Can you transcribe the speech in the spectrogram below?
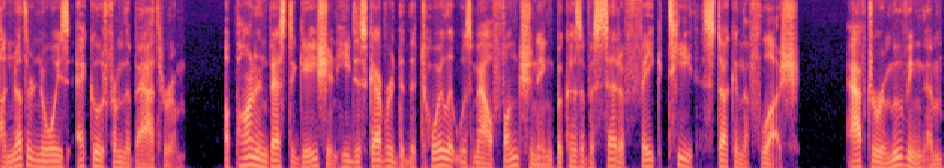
another noise echoed from the bathroom, Upon investigation, he discovered that the toilet was malfunctioning because of a set of fake teeth stuck in the flush. After removing them,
